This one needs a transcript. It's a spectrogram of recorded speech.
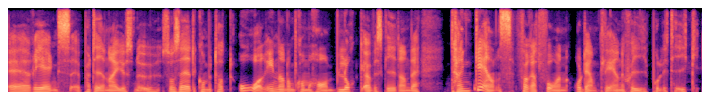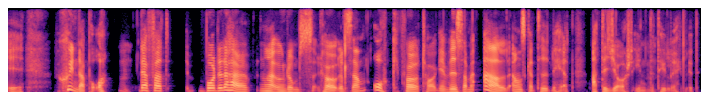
eh, regeringspartierna just nu som säger att det kommer ta ett år innan de kommer ha en blocköverskridande tanke ens för att få en ordentlig energipolitik. Eh, skynda på. Mm. Därför att både det här, den här ungdomsrörelsen och företagen visar med all önskad tydlighet att det görs inte mm. tillräckligt.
